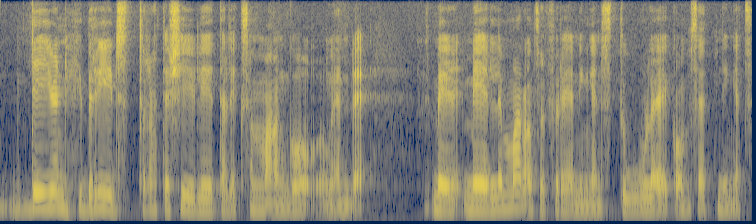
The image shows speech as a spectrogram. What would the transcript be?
det är ju en hybridstrategi lite liksom angående medlemmar, alltså föreningens storlek, omsättning etc.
